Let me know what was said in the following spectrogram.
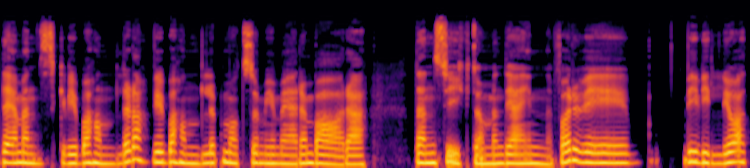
det mennesket vi behandler, da. Vi behandler på en måte så mye mer enn bare den sykdommen de er inne for. Vi, vi vil jo at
